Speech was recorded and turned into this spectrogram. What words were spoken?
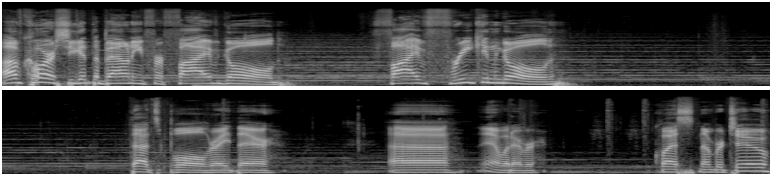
Of course, you get the bounty for five gold. Five freaking gold. That's bull right there. Uh, yeah, whatever. Quest number two.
